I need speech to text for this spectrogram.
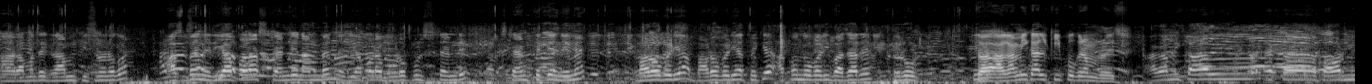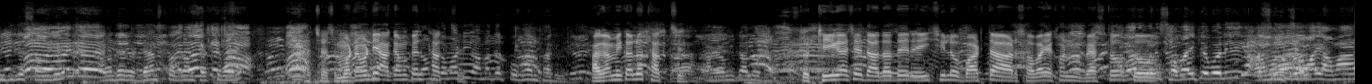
আর আমাদের গ্রাম কৃষ্ণনগর। আসবেন রিয়াপাড়া স্ট্যান্ডে নামবেন রিয়াপাড়া বড়পুল স্ট্যান্ডে স্ট্যান্ড থেকে নেমে বারোবেড়িয়া বারোবেড়িয়া থেকে আকন্দবাড়ি বাজারে রোড। তো আগামীকাল কি প্রোগ্রাম রয়েছে? আগামীকাল একটা পাওয়ার মিউজিকের সঙ্গে আমাদের ড্যান্স প্রোগ্রাম থাকতে পারে। আচ্ছা আচ্ছা মোটামুটি আগামীকাল থাকছে। মোটামুটি আমাদের প্রোগ্রাম থাকবে। আগামীকালও থাকছে। আগামীকালও থাকছে। তো ঠিক আছে দাদাদের এই ছিল বার্তা আর সবাই এখন ব্যস্ত তো সবাইকে বলি আসুন সবাই আমার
